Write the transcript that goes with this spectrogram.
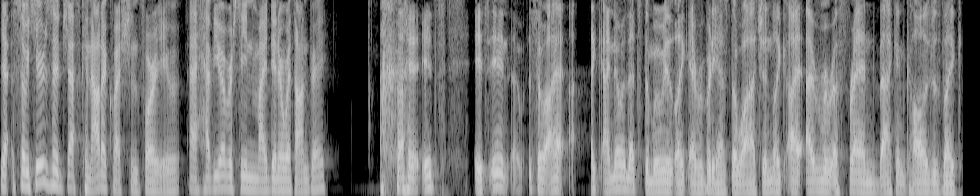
Yeah. So here's a Jeff Cannata question for you. Uh, have you ever seen My Dinner with Andre? it's it's in so I like I know that's the movie that like everybody has to watch and like I, I remember a friend back in college was like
